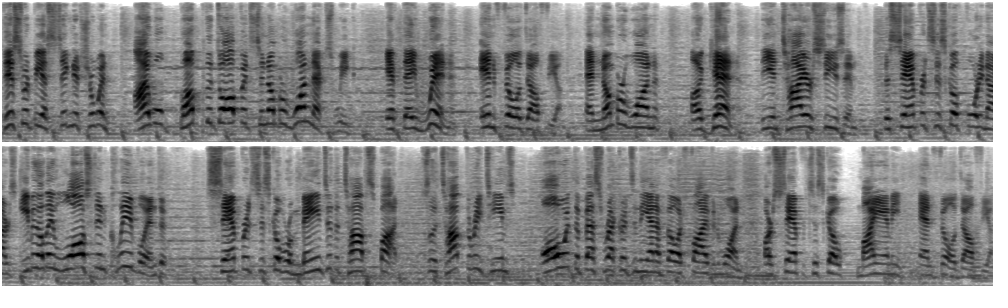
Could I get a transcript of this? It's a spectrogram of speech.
this would be a signature win. I will bump the Dolphins to number one next week if they win in Philadelphia. And number one, again, the entire season, the San Francisco 49ers, even though they lost in Cleveland, San Francisco remains at the top spot. So the top three teams, all with the best records in the NFL at 5 and 1, are San Francisco, Miami, and Philadelphia.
